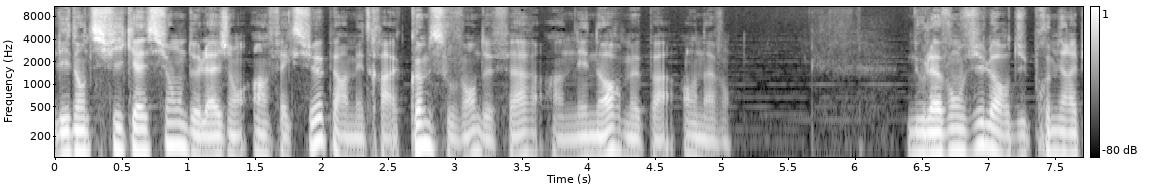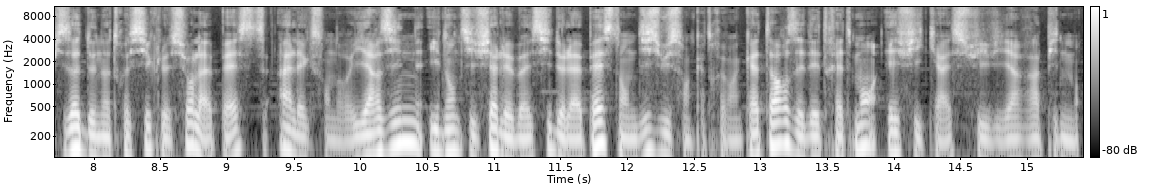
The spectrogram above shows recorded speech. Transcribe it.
L'identification de l'agent infectieux permettra, comme souvent, de faire un énorme pas en avant. Nous l'avons vu lors du premier épisode de notre cycle sur la peste, Alexandre Yerzin identifia le bacille de la peste en 1894 et des traitements efficaces suivirent rapidement.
